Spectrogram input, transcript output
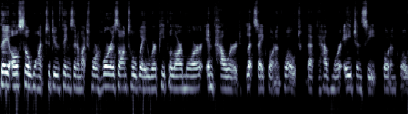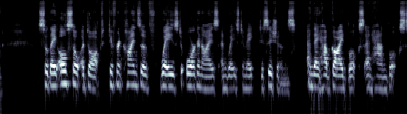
they also want to do things in a much more horizontal way where people are more empowered let's say quote unquote that have more agency quote unquote. So they also adopt different kinds of ways to organize and ways to make decisions and they have guidebooks and handbooks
